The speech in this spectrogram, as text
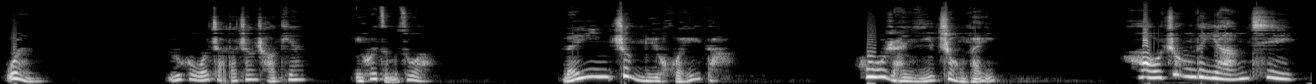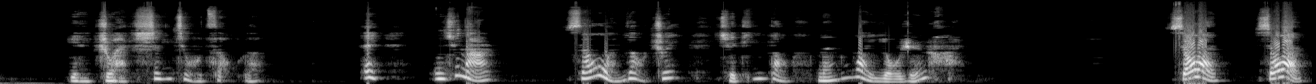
问：“如果我找到张朝天，你会怎么做？”雷音正欲回答，忽然一皱眉，好重的阳气，便转身就走了。哎，你去哪儿？小婉要追，却听到门外有人喊：“小婉，小婉，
